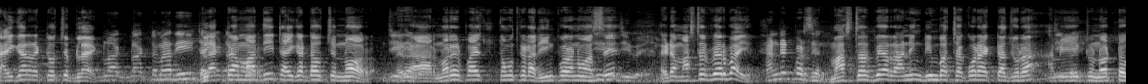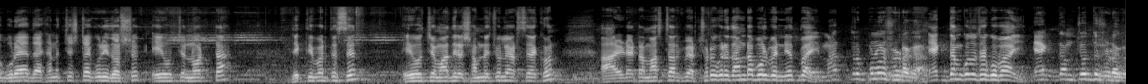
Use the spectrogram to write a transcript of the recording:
টাইগার আর একটা হচ্ছে ব্ল্যাক। ব্ল্যাক ব্ল্যাকটা মাদি ব্ল্যাকটা মাদি টাইগারটা হচ্ছে নর। আর নরের পায়ে চমৎকার রিং পরানো আছে। এটা মাস্টার পেয়ার ভাই? Hundred percent. Master pair running ডিম বাচ্চা করা একটা জোড়া। আমি একটু নটটা ঘুরে দেখানোর চেষ্টা করি দর্শক। এই হচ্ছে নটটা দেখতে পারতেছেন? এই হচ্ছে মাদিরের সামনে চলে আসছে এখন। আর এটা একটা মাস্টার পেয়ার ছোট করে দামটা বলবেন নিয়ত ভাই? ভাই মাত্র পনেরোশো টাকা। একদম কত থাকবে ভাই? একদম চোদ্দশো টাকা।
